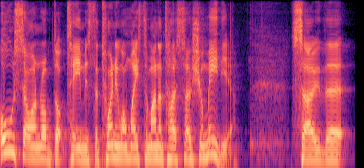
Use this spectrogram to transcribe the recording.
Also on Rob.team is the 21 ways to monetize social media. so that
